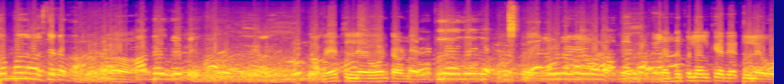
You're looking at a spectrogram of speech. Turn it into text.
సంబంధం వస్తే కదా. రేట్లు లేవు అంటా ఉన్నారు. పెద్ద పిల్లలకే రేట్లు లేవు.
